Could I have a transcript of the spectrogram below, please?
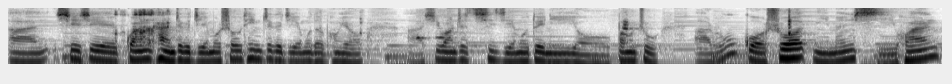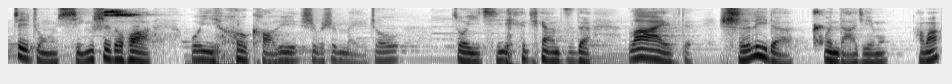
呃，谢谢观看这个节目、收听这个节目的朋友，啊、希望这期节目对你有帮助。啊、如果说你们喜欢这种形式的话，我以后考虑是不是每周做一期 这样子的 live 的实力的问答节目，好吗？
